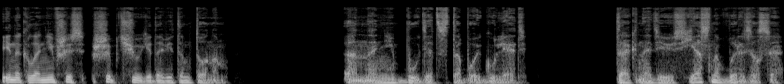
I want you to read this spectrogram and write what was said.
и, наклонившись, шепчу ядовитым тоном. «Она не будет с тобой гулять. Так, надеюсь, ясно выразился?»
